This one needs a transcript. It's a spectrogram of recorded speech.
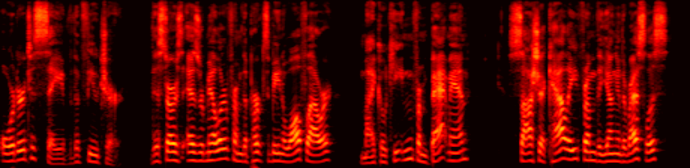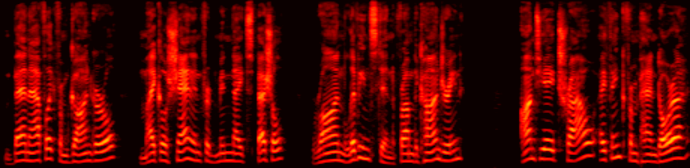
order to save the future. This stars Ezra Miller from The Perks of Being a Wallflower, Michael Keaton from Batman, Sasha Calle from The Young and the Restless, Ben Affleck from Gone Girl, Michael Shannon from Midnight Special, Ron Livingston from The Conjuring, Antje Traue, I think, from Pandora,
